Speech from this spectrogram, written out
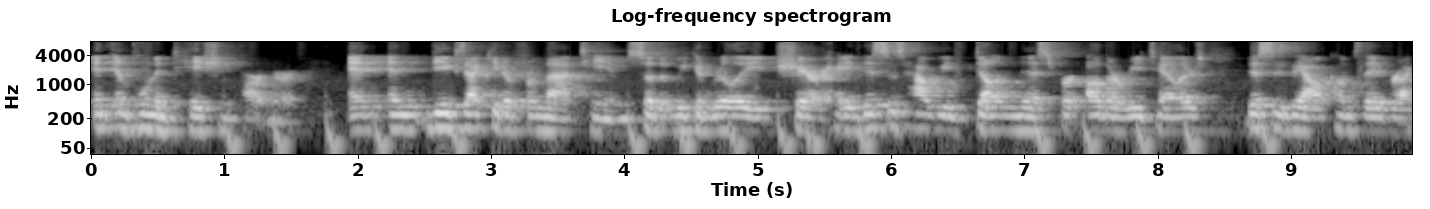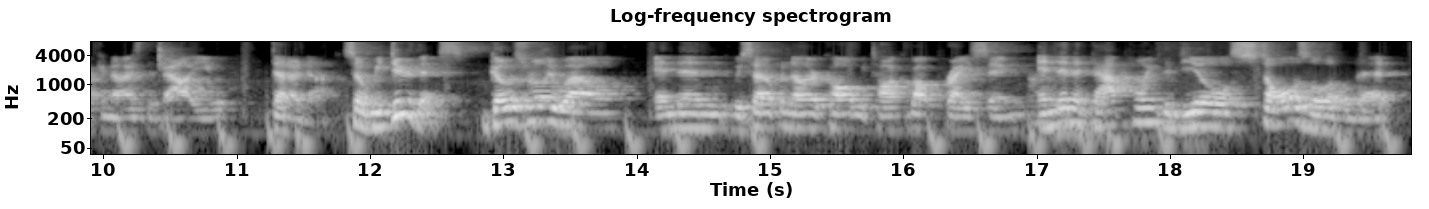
an implementation partner and, and the executive from that team so that we could really share, hey, this is how we've done this for other retailers. This is the outcomes they've recognized, the value, da da da. So we do this, goes really well. And then we set up another call, we talk about pricing. And then at that point, the deal stalls a little bit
